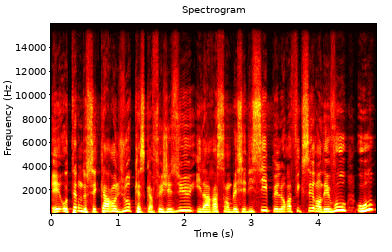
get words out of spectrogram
Et au terme de ces 40 jours, qu'est-ce qu'a fait Jésus? Il a rassemblé ses disciples et leur a fixé rendez-vous où?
